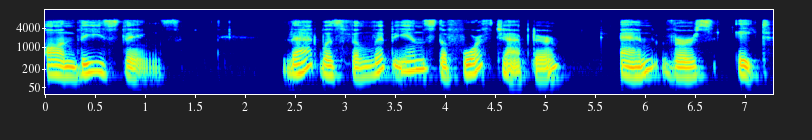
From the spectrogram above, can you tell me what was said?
on these things. That was Philippians, the fourth chapter, and verse 8.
